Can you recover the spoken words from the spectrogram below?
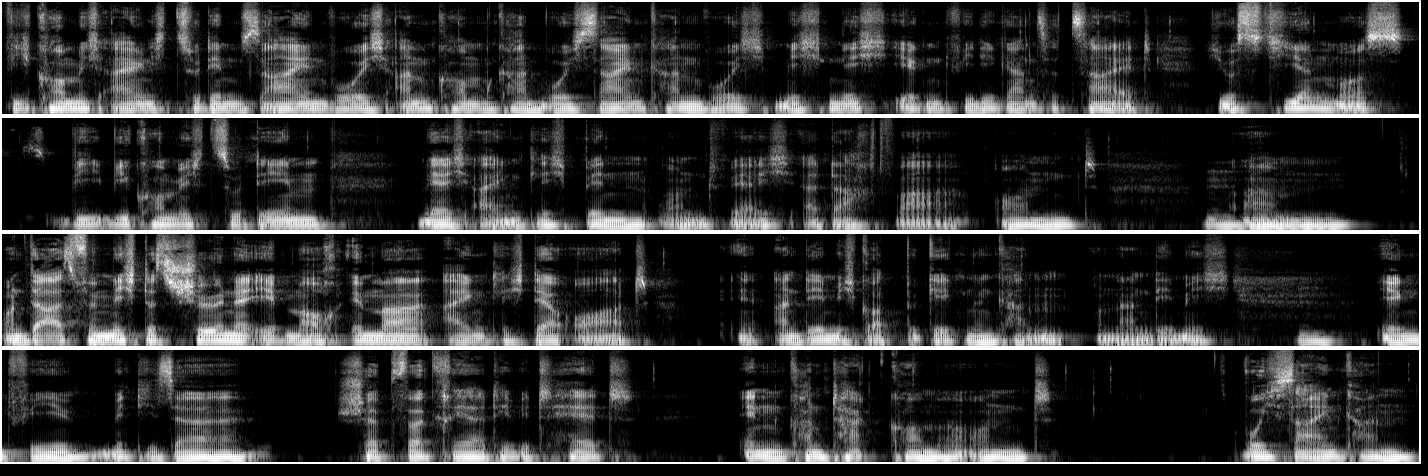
wie komme ich eigentlich zu dem Sein, wo ich ankommen kann, wo ich sein kann, wo ich mich nicht irgendwie die ganze Zeit justieren muss, wie, wie komme ich zu dem, wer ich eigentlich bin und wer ich erdacht war. Und, mhm. ähm, und da ist für mich das Schöne eben auch immer eigentlich der Ort, an dem ich Gott begegnen kann und an dem ich mhm. irgendwie mit dieser Schöpferkreativität in Kontakt komme und wo ich sein kann.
